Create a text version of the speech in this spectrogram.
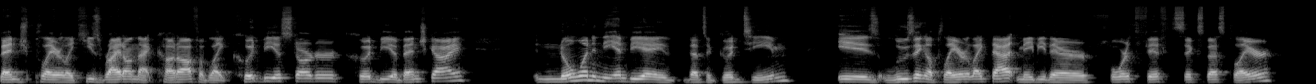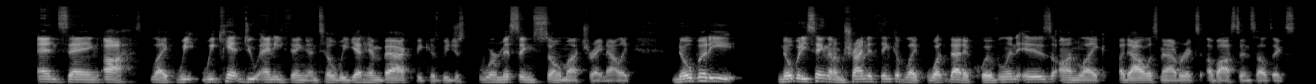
bench player. Like he's right on that cutoff of like could be a starter, could be a bench guy. No one in the NBA that's a good team is losing a player like that, maybe their fourth, fifth, sixth best player and saying ah like we we can't do anything until we get him back because we just we're missing so much right now. Like nobody nobody's saying that. I'm trying to think of like what that equivalent is on like a dallas mavericks a boston celtics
